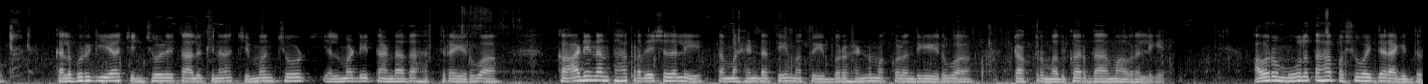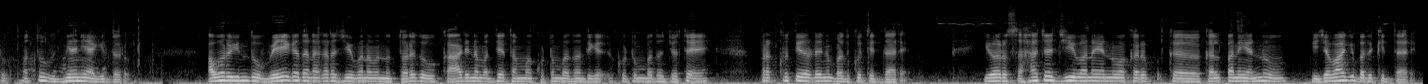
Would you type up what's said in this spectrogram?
ಕಲಬುರಗಿಯ ಚಿಂಚೋಳಿ ತಾಲೂಕಿನ ಚಿಮ್ಮಂಚೋಡ್, ಯಲ್ಮಡ್ಡಿ ತಾಂಡಾದ ಹತ್ತಿರ ಇರುವ ಕಾಡಿನಂತಹ ಪ್ರದೇಶದಲ್ಲಿ ತಮ್ಮ ಹೆಂಡತಿ ಮತ್ತು ಇಬ್ಬರು ಹೆಣ್ಣು ಮಕ್ಕಳೊಂದಿಗೆ ಇರುವ ಡಾಕ್ಟರ್ ಮಧುಕರ್ ದಾಮ ಅವರಲ್ಲಿಗೆ. ಅವರು ಮೂಲತಃ ಪಶುವೈದ್ಯರಾಗಿದ್ದರು ಮತ್ತು ವಿಜ್ಞಾನಿಯಾಗಿದ್ದರು. ಅವರು ಇಂದು ವೇಗದ ನಗರ ಜೀವನವನ್ನು ತೊರೆದು ಕಾಡಿನ ಮಧ್ಯೆ ತಮ್ಮ ಕುಟುಂಬದೊಂದಿಗೆ ಕುಟುಂಬದ ಜೊತೆ ಪ್ರಕೃತಿಯೊಡನೆ ಬದುಕುತ್ತಿದ್ದಾರೆ. ಇವರು ಸಹಜ ಜೀವನ ಎನ್ನುವ ಕರುಪ್ ಕ ಕಲ್ಪನೆಯನ್ನು ನಿಜವಾಗಿ ಬದುಕಿದ್ದಾರೆ.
